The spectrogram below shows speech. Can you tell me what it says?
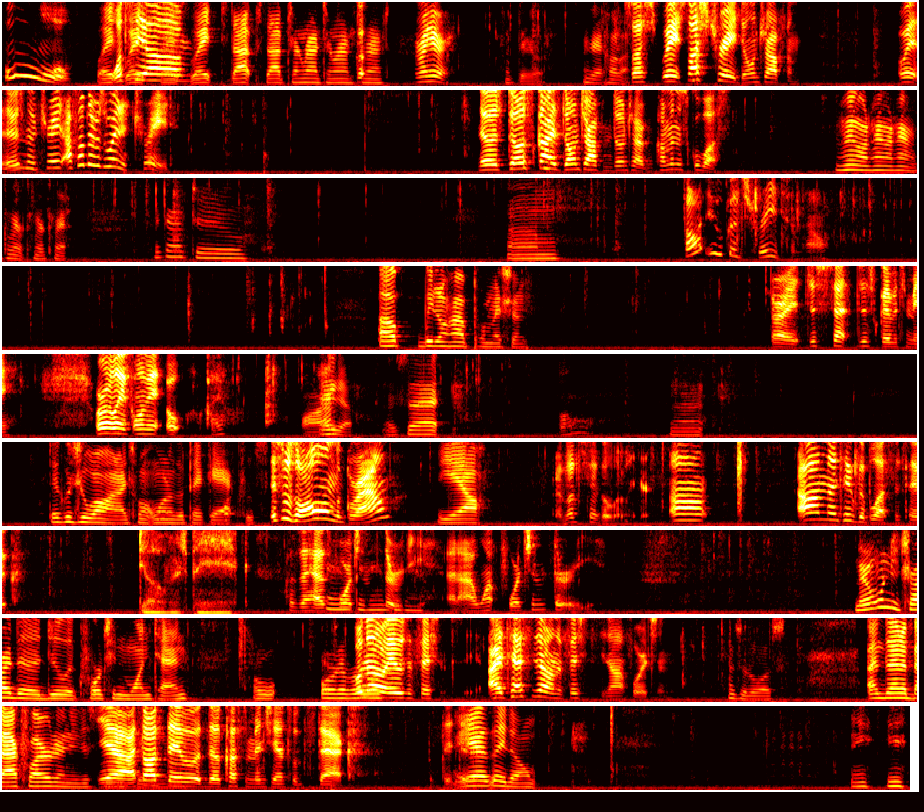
Ooh, Wait, What's wait, the, um, wait, wait, stop, stop, turn around, turn around, turn around. right here. Right there. Okay, hold on. Slash wait, slash trade. Don't drop them. Oh, wait, there's no trade. I thought there was a way to trade. No, those, those guys. Don't drop them. Don't drop them. Come in the school bus. Hang on, hang on, hang on. Come here, come here, come here. I think I have to. Um, Thought you could trade somehow. Oh, we don't have permission. All right, just set. Just give it to me. Or like, let me. Oh, okay. One. There you go. There's that. Oh. That. Take what you want. I just want one of the pickaxes. This was all on the ground. Yeah. All right, let's take a look here. Uh, I'm gonna take the blessed pick Delver's pick. because it has fortune 30, and I want fortune 30. Remember when you tried to do like Fortune 110? Or, or whatever? Well, it no, it was efficiency. I tested it on efficiency, not fortune. That's what it was. And then it backfired and you just. Yeah, I thought they would, the custom enchants would stack, but they didn't. Yeah, they don't. Eh, eh.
